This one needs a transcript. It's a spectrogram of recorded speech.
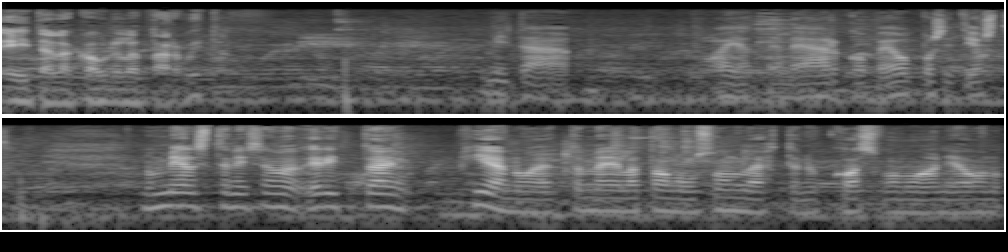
ei tällä kaudella tarvita. Mitä ajattelee RKP oppositiosta? No mielestäni se on erittäin hienoa, että meillä talous on lähtenyt kasvamaan ja on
